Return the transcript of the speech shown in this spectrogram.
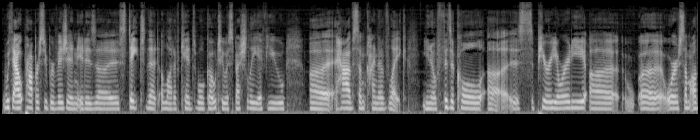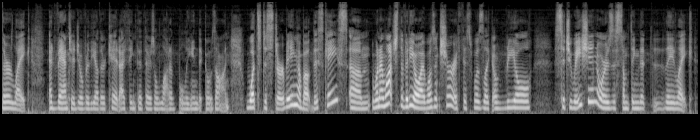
without proper supervision, it is a state that a lot of kids will go to, especially if you uh, have some kind of like you know physical uh, superiority uh, uh, or some other like advantage over the other kid. I think that there's a lot of bullying that goes on. What's disturbing about this case? Um, when I watched the video, I wasn't sure if this was like a real situation or is this something that they like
